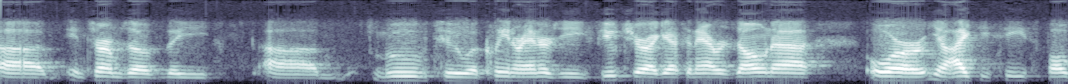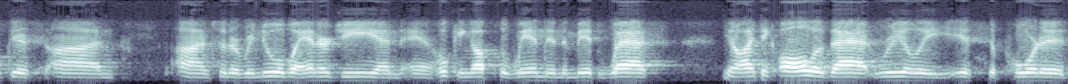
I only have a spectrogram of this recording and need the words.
uh, in terms of the um, move to a cleaner energy future, I guess, in Arizona, or you know ITC's focus on on sort of renewable energy and, and hooking up the wind in the Midwest. You know, I think all of that really is supported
